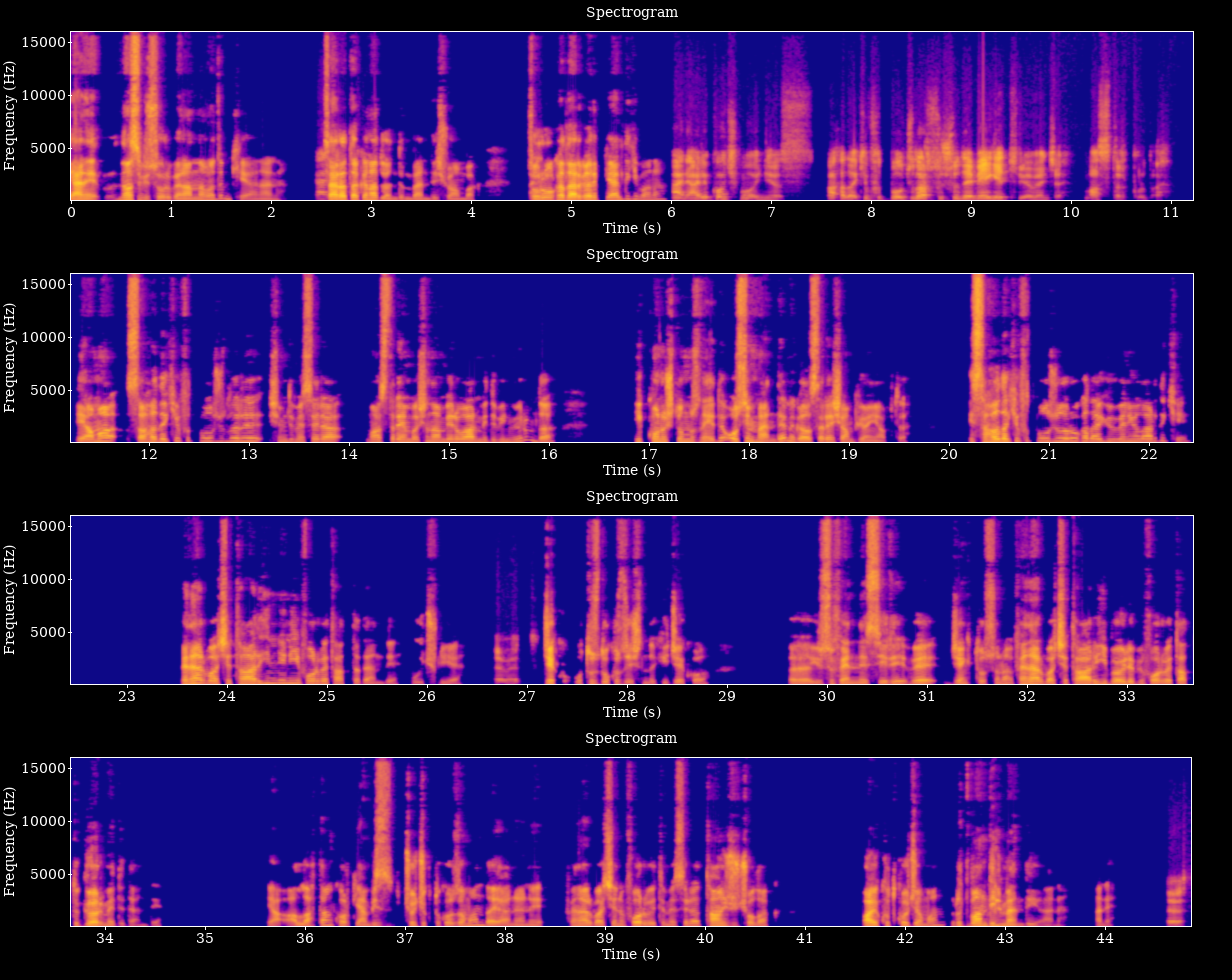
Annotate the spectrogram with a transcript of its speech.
Yani nasıl bir soru ben anlamadım ki yani, hani. Yani Serhat Akın'a döndüm ben de şu an bak. Soru o kadar garip geldi ki bana. Hani Ali Koç mu oynuyor? Sahadaki futbolcular suçlu demeye getiriyor bence Master burada. E, ama sahadaki futbolcuları şimdi mesela Master en başından beri var mıydı bilmiyorum da ilk konuştuğumuz neydi? Osimhen değil mi? Galatasaray'ı şampiyon yaptı. E, sahadaki futbolculara o kadar güveniyorlardı ki. Fenerbahçe tarihinin en iyi forvet hattı dendi bu üçlüye. Evet. Dzeko, 39 yaşındaki eee, Yusuf En-Nesyri ve Cenk Tosun'a Fenerbahçe tarihi böyle bir forvet hattı görmedi dendi. Ya Allah'tan kork. Yani biz çocuktuk o zaman da yani hani Fenerbahçe'nin forveti mesela Tanju Çolak, Aykut Kocaman, Rıdvan Dilmen'di yani. Hani. Evet.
